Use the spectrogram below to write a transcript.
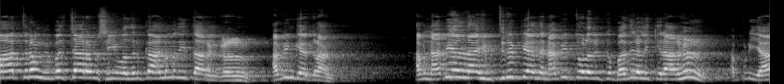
மாத்திரம் விபச்சாரம் செய்வதற்கு அனுமதி தாருங்கள் அப்படின்னு கேட்குறாங்க அவன் நபி அல்லாஹிம் திருப்பி அந்த நபித்தோழருக்கு பதில் அளிக்கிறார்கள் அப்படியா?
